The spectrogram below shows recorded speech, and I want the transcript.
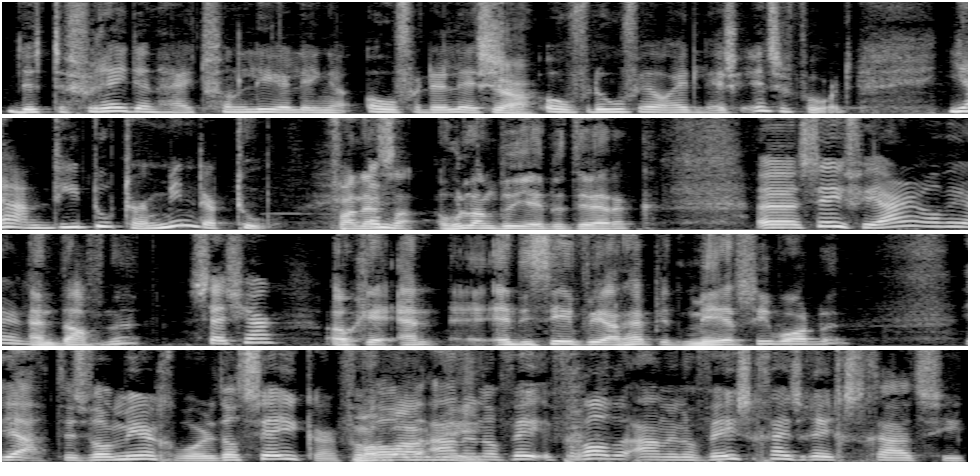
de tevredenheid van leerlingen... over de lessen, Ja. over de hoeveelheid lessen enzovoort... ja, die doet er minder toe. Vanessa, hoe lang doe je dit werk? Eh, zeven jaar alweer. En Daphne? Zes jaar. Oké, en in die zeven jaar heb je het meer zien worden? Ja, het is wel meer geworden, dat zeker. Vooral, de, waarmee? aan en afwe- vooral de aan- en afwezigheidsregistratie.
